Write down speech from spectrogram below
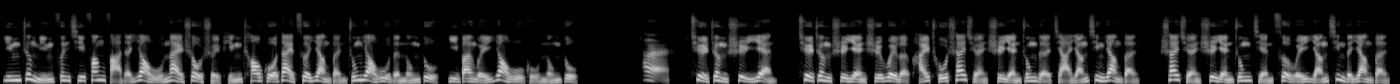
应证明分析方法的药物耐受水平超过待测样本中药物的浓度，一般为药物钴浓度。二、确证试验。确证试验是为了排除筛选试验中的假阳性样本。筛选试验中检测为阳性的样本，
